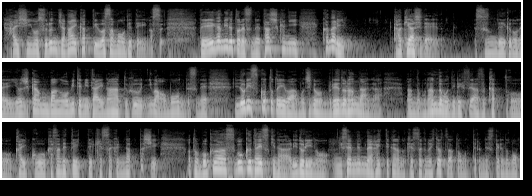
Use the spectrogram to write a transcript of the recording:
配信をするんじゃないかっていう噂も出ています。で、映画見るとですね、確かにかなり駆け足で進んでいくので4時間版を見てみたいなというふうには思うんですね。リドリー・スコットといえばもちろんブレードランナーが何度も何度もディレクターズカット開講を重ねていって傑作になったし、あと僕はすごく大好きなリドリーの2000年代入ってからの傑作の一つだと思ってるんですけれども、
